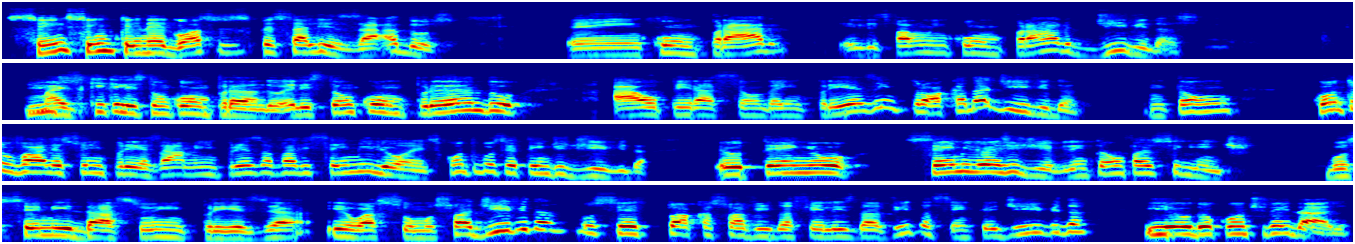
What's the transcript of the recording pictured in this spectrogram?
Sim, sim, tem negócios especializados em comprar eles falam em comprar dívidas. Isso. Mas o que, que eles estão comprando? Eles estão comprando a operação da empresa em troca da dívida. Então, quanto vale a sua empresa? Ah, minha empresa vale 100 milhões. Quanto você tem de dívida? Eu tenho 100 milhões de dívida. Então, faz o seguinte: você me dá a sua empresa, eu assumo sua dívida, você toca a sua vida feliz da vida, sem ter dívida, e eu dou continuidade.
